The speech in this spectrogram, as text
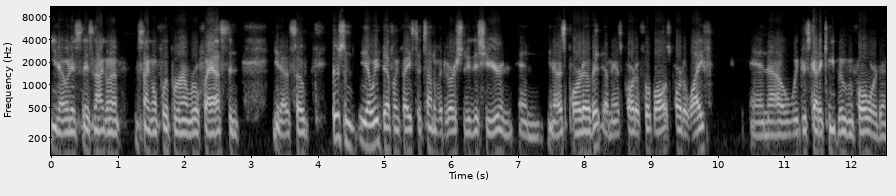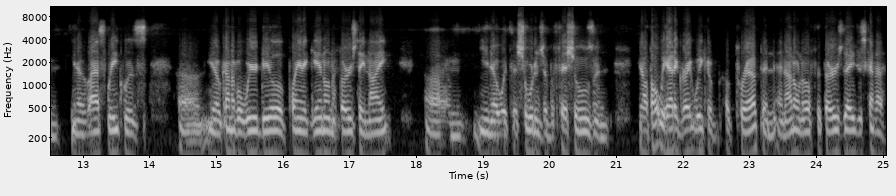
you know, and it's it's not gonna it's not gonna flip around real fast, and you know, so there's some, yeah, we've definitely faced a ton of adversity this year, and and you know, it's part of it. I mean, it's part of football, it's part of life, and uh, we just got to keep moving forward. And you know, last week was, uh, you know, kind of a weird deal of playing again on a Thursday night. Um, you know, with the shortage of officials, and you know, I thought we had a great week of, of prep, and and I don't know if the Thursday just kind of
